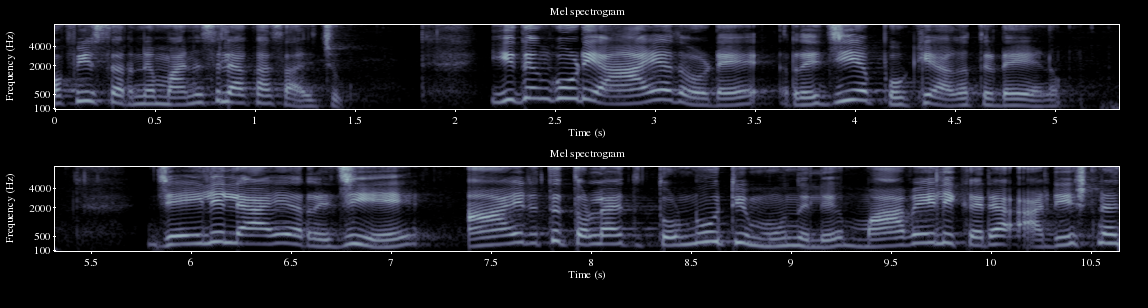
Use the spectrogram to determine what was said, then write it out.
ഓഫീസറിന് മനസ്സിലാക്കാൻ സാധിച്ചു. ഇതും കൂടി ആയതോടെ റെജിയെ പൊക്കി അകത്തിടയണം ജയിലിലായ റെജിയെ ആയിരത്തി തൊള്ളായിരത്തി തൊണ്ണൂറ്റി മൂന്നിൽ മാവേലിക്കര അഡീഷണൽ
